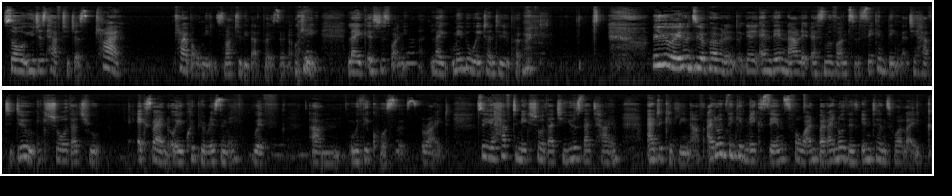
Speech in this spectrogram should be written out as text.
So you just have to just try. Try by all means not to be that person, okay? Like it's just one year. Like maybe wait until you're permanent. maybe wait until you're permanent, okay? And then now let us move on to the second thing that you have to do. Make sure that you expand or equip your resume with um, with the courses, right? So you have to make sure that you use that time adequately enough. I don't think it makes sense for one, but I know there's interns who are like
